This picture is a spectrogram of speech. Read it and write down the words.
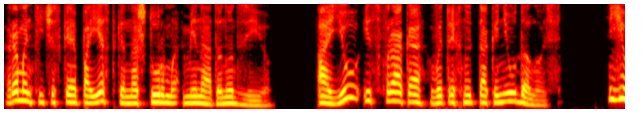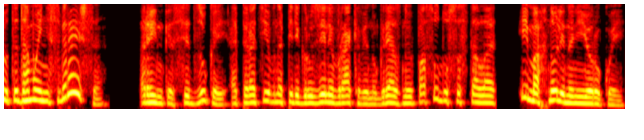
романтическая поездка на штурм Минато Нодзию. А Ю из фрака вытряхнуть так и не удалось. «Ю, ты домой не собираешься?» Ринка с Сидзукой оперативно перегрузили в раковину грязную посуду со стола и махнули на нее рукой.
